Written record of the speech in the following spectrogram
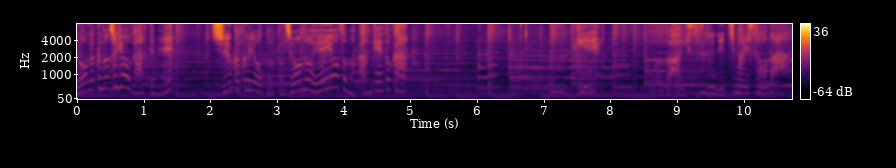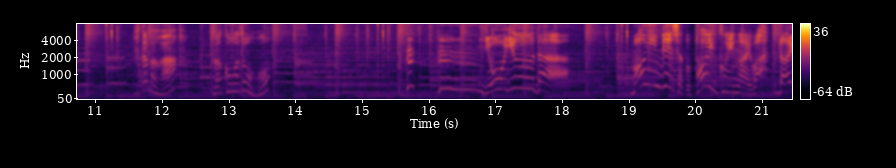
農学の授業があってね収穫量と土壌の栄養素の関係とか。うげ我が輩すぐ寝ちまいそうだ。双葉は？学校はどう？ふん余裕。だ満員電車と体育以外はだい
